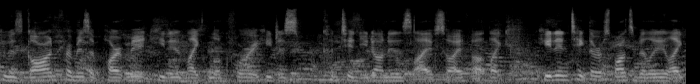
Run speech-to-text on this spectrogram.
he was gone from his apartment he didn't like look for it. He just continued on his life. So i felt like he didn't take the responsibility like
